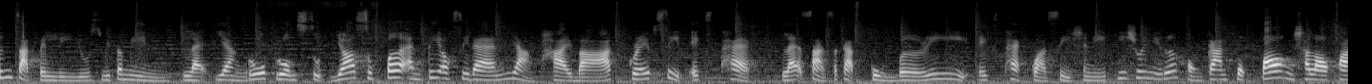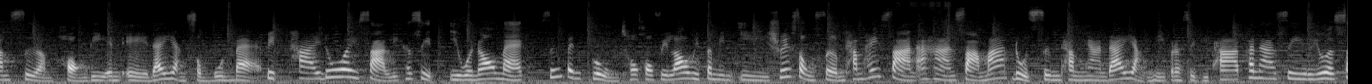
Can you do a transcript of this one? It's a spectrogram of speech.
ซึ่งจัดเป็นรียูสวิตามิน และยังรวบรวมสุดยอดซูเปอร์แอนตี้ออกซิแดนต์อย่างพายบาร์กเกรปซีดเอ็กซ์แทและสารสกัดกลุ่มเบอร์รี่เอ็กซ์แทกว่า 4 ชนิด ที่ช่วยในเรื่องของการปกป้อง ชะลอความเสื่อมของ DNA ได้อย่างสมบูรณ์แบบ ปิดท้ายด้วยสารลิขสิทธิ์อีวานอลแม็ก ซึ่งเป็นกลุ่มโชโคฟิลอลวิตามินอ e, ีช่วยส่งเสริมทำให้สารอาหารสามารถดูดซึมทำงานได้อย่างมีประสิทธิภาพพานาซีริโอซ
